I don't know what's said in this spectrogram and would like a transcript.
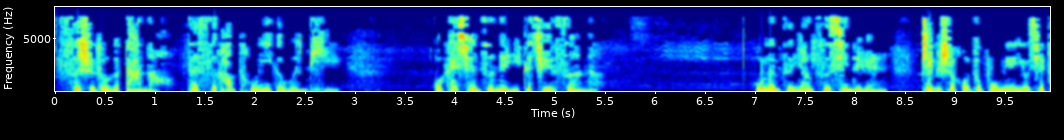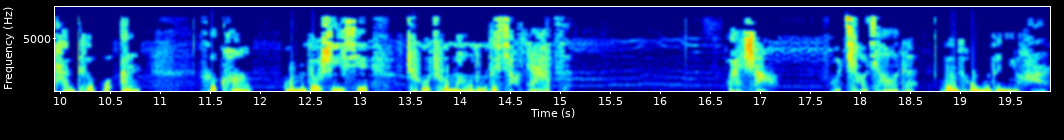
四十多个大脑在思考同一个问题：我该选择哪一个角色呢？无论怎样自信的人，这个时候都不免有些忐忑不安。何况我们都是一些初出茅庐的小鸭子。晚上，我悄悄的问同屋的女孩：“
